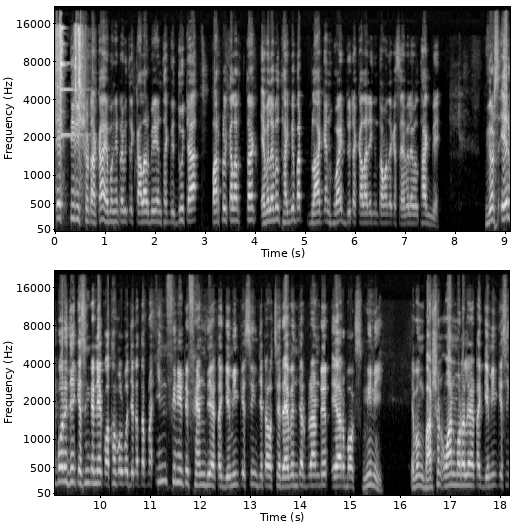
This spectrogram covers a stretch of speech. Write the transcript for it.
তেত্রিশশো টাকা এবং এটার ভিতরে কালার ভেরিয়েন্ট থাকবে দুইটা। পার্পল কালারটা অ্যাভেলেবেল থাকবে বাট ব্ল্যাক অ্যান্ড হোয়াইট দুইটা কালারই কিন্তু আমাদের কাছে অ্যাভেলেবেল থাকবে। এরপরে যে কেসিংটা নিয়ে কথা বলব, যেটাতে আপনার ইনফিনিটি ফ্যান দিয়ে একটা গেমিং কেসিং যেটা হচ্ছে রেভেঞ্জার ব্র্যান্ডের এয়ার বক্স মিনি এবং ভার্সন ওয়ান মডেলের একটা গেমিং কেসিং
